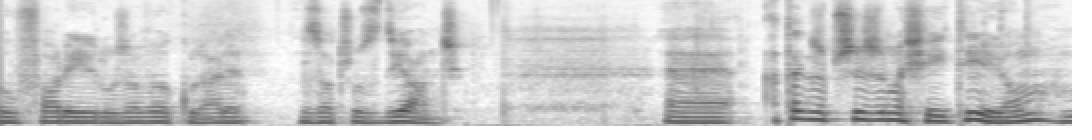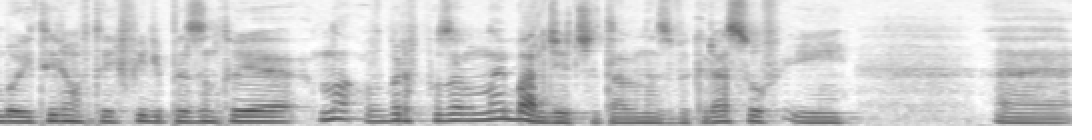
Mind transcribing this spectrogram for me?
euforię i różowe okulary z oczu zdjąć. E, A także przyjrzymy się Ethereum, bo Ethereum w tej chwili prezentuje, no, wbrew pozorom, najbardziej czytelny z wykresów i, e,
